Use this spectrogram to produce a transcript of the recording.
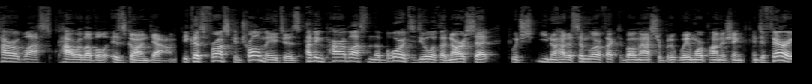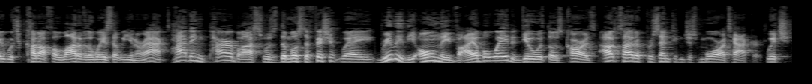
Pyroblast's power level is gone down. Because for us control mages, having Pyroblast on the board to deal with a Narset, which you know had a similar effect to Bowmaster, but way more punishing, and Teferi, which cut off a lot of the ways that we interact, having Pyroblast was the most efficient way, really the only viable way to deal with those cards outside of presenting just more attackers, which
